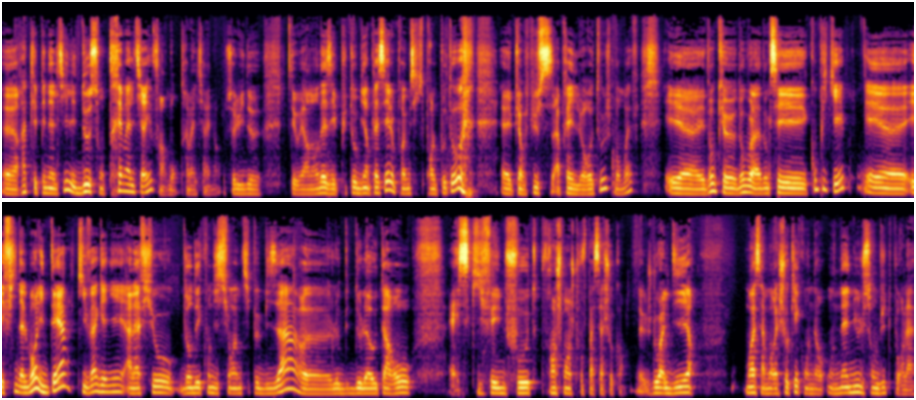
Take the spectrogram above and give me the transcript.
ratent les penalties, les deux sont très mal tirés, enfin bon, très mal tirés, celui de Théo Hernandez est plutôt bien placé, le problème c'est qu'il prend le poteau, et puis en plus après il le retouche, bon bref, et, et donc, donc voilà, donc c'est compliqué, et, et finalement l'Inter qui va gagner à la Fio dans des conditions un petit peu bizarres, le but de Lautaro, est-ce qu'il fait une faute? Franchement, je trouve pas ça choquant. Je dois le dire. Moi, ça m'aurait choqué qu'on on annule son but pour la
